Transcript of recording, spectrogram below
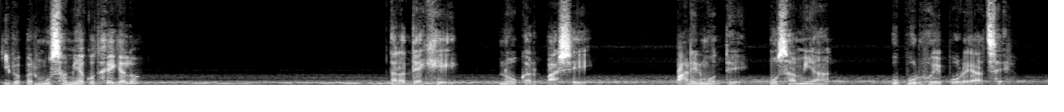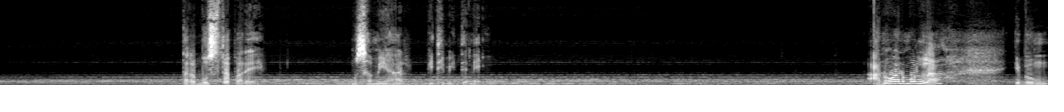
কি ব্যাপার? মুসামিয়া কোথায় গেল? তারা দেখে নৌকার পাশে পানির মধ্যে মুসামিয়া উপুর হয়ে পড়ে আছে। তারা বুঝতে পারে মুসামিয়া আর পৃথিবীতে নেই। আনোয়ার মোল্লা এবং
